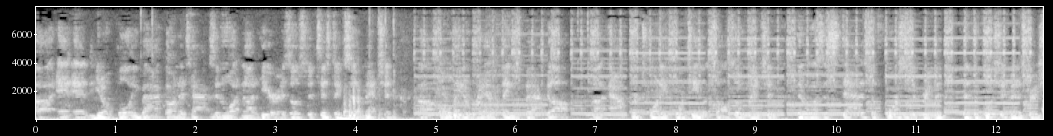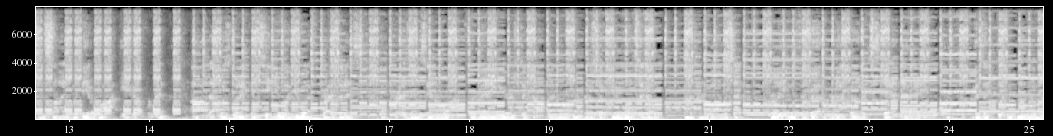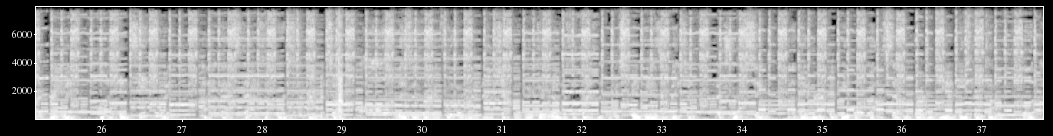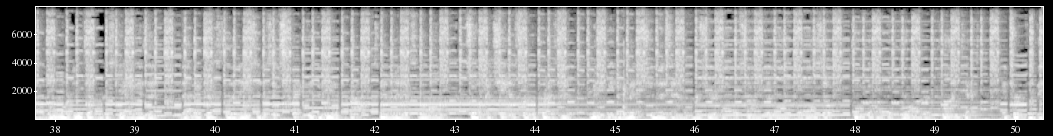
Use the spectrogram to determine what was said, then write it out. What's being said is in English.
uh, and, and, you know pulling back on attacks and whatnot here, as those statistics uh, mentioned, uh, only to ramp things back up uh, after 2014. Let's also mention there was a status of forces agreement that the Bush administration signed with the Iraqi government uh, that was going to continue a U.S. president's presence in Iraq for many years to come. And remember, just a few months ago, President Obama said, "We're leaving for good. We're not going to extend that anymore because they couldn't come to an agreement on continuing uh, that status of forces agreement." So this is very fluid right now, Chef. What we do know is the president will be speaking, as I mentioned, addressing uh, the American people about 7.30 p.m. Eastern Time. So, uh, one more detail we're just getting is that that address to the nation is expected to be about 10 minutes long. So a chance for the president maybe to mention this anniversary of Al-Assad, but also talk about the broader context in terms of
